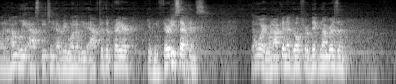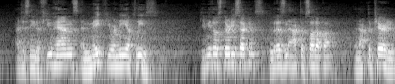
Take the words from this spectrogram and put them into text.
want to humbly ask each and every one of you after the prayer, give me 30 seconds. Don't worry, we're not going to go for big numbers and I just need a few hands and make your niyyah, please. Give me those 30 seconds. Do it as an act of sadaqah, an act of charity.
